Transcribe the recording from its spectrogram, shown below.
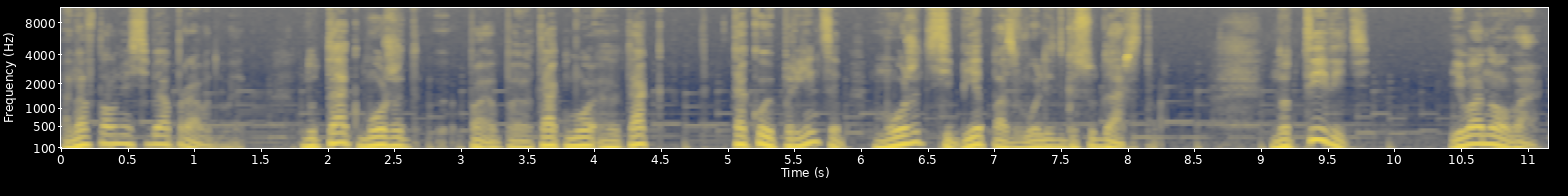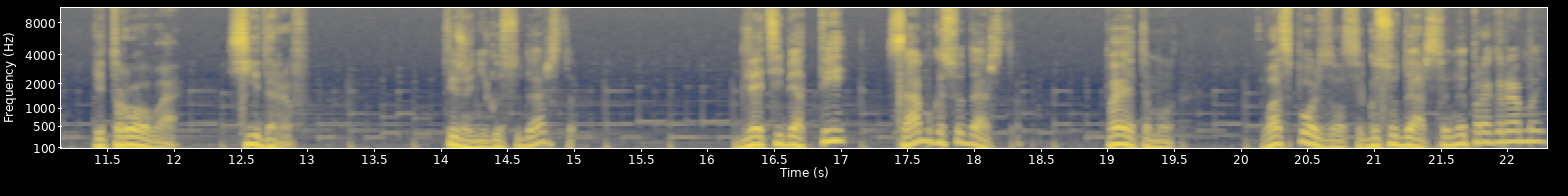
она вполне себя оправдывает. Ну так может, так, э, так, такой принцип может себе позволить государство. Но ты ведь, Иванова, Петрова, Сидоров, ты же не государство. Для тебя ты сам государство. Поэтому воспользовался государственной программой,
